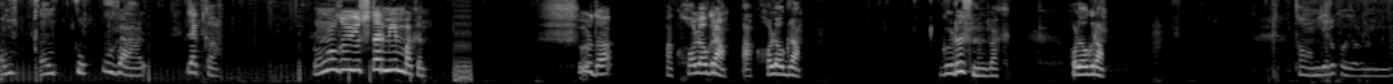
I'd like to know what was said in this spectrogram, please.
Am, am, çok güzel. Bir dakika. Ronaldo'yu göstermeyeyim bakın. Şurada bak hologram. Bak hologram. Görüyorsunuz bak. Hologram. Tamam yeri koyuyorum yanına.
